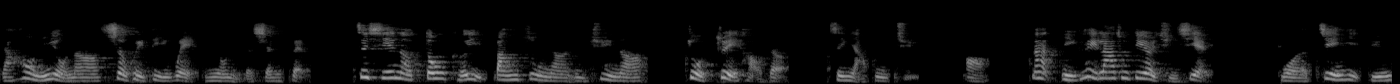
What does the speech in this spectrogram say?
然后你有呢社会地位，你有你的身份，这些呢都可以帮助呢你去呢做最好的生涯布局啊。那你可以拉出第二曲线，我建议，比如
